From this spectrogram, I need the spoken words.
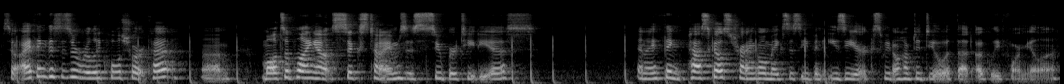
So I think this is a really cool shortcut. Um, multiplying out six times is super tedious. And I think Pascal's triangle makes this even easier because we don't have to deal with that ugly formula.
